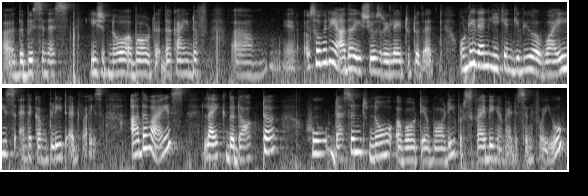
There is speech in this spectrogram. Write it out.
uh, the business. He should know about the kind of um, you know, so many other issues related to that. Only then he can give you a wise and a complete advice. Otherwise like the doctor who doesn't know about your body prescribing a medicine for you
